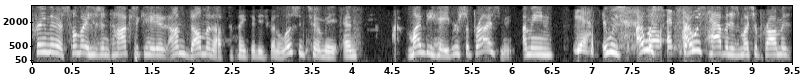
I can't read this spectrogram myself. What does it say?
screaming at somebody who's intoxicated. I'm dumb enough to think that he's going to listen to me, and my behavior surprised me. I mean, yeah, it was. I was. Well, so, I was having as much a problem as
